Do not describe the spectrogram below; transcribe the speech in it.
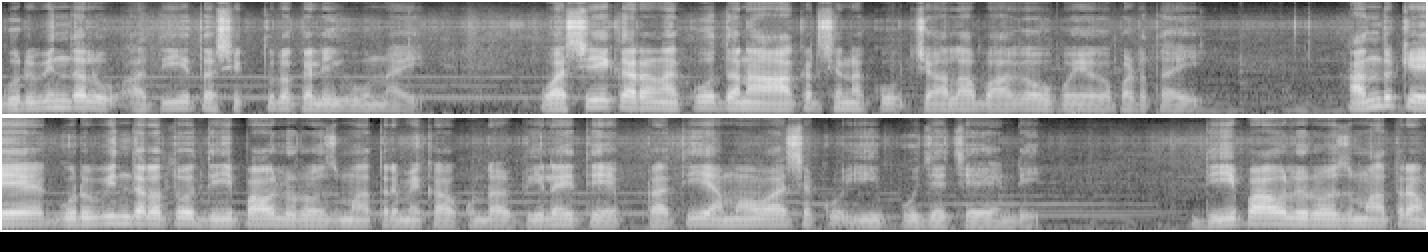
గురువిందలు అతీత శక్తులు కలిగి ఉన్నాయి. వశీకరణకు ధన ఆకర్షణకు చాలా బాగా ఉపయోగపడతాయి. అందుకే గురువిందలతో దీపావళి రోజు మాత్రమే కాకుండా వీలైతే ప్రతి అమావాస్యకు ఈ పూజ చేయండి. దీపావళి రోజు మాత్రం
